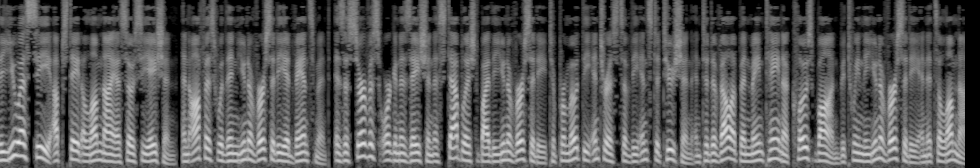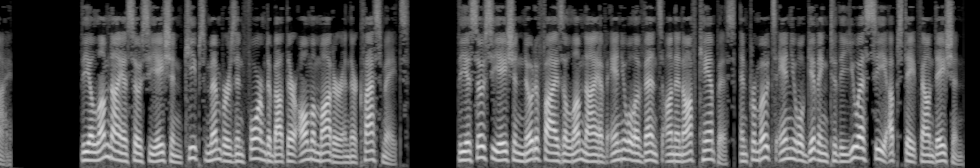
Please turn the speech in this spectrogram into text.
The USC Upstate Alumni Association, an office within University Advancement, is a service organization established by the university to promote the interests of the institution and to develop and maintain a close bond between the university and its alumni. The Alumni Association keeps members informed about their alma mater and their classmates. The association notifies alumni of annual events on and off campus, and promotes annual giving to the USC Upstate Foundation.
